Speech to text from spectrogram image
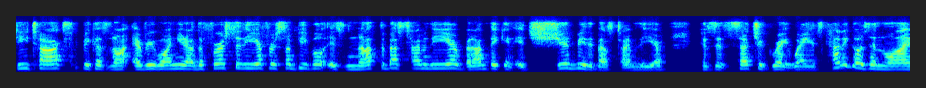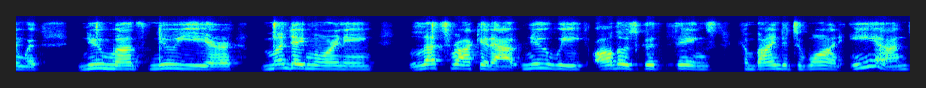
detox because not everyone, you know, the first of the year for some people is not the best time of the year, but I'm thinking it should be the best time of the year because it's such a great way. It kind of goes in line with new month, new year, Monday morning, let's rock it out, new week, all those good things combined into one. And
